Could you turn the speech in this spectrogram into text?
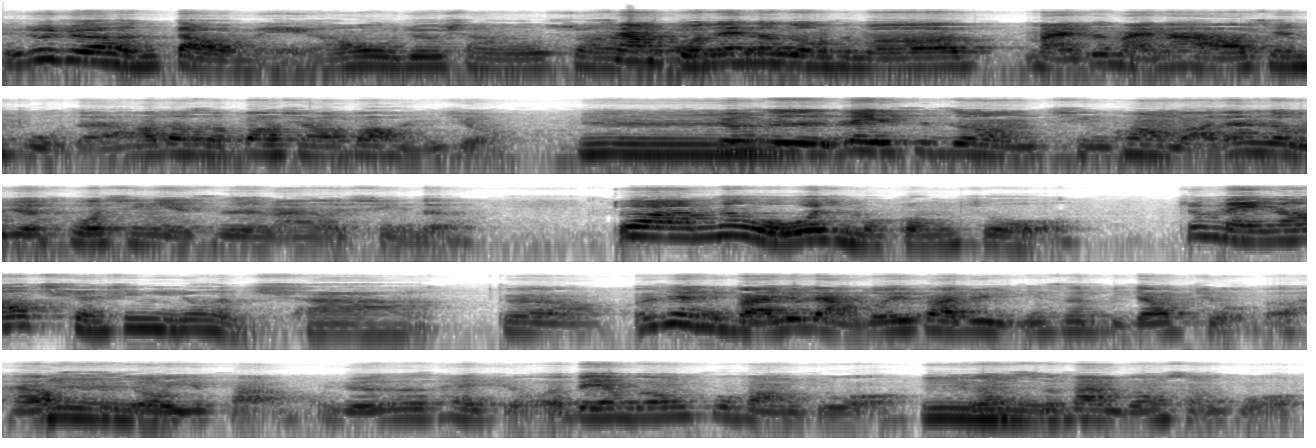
我就觉得很倒霉，然后我就想说算了，像国内那种什么买这买那，然后先补的，然后到时候报销报很久，嗯，就是类似这种情况吧。但是我觉得拖薪也是蛮恶心的。对啊，那我为什么工作就没拿到钱，心情就很差。对啊，而且你本来就两周一发就已经是比较久的，还要四周一发，我觉得这太久了。别人不用付房租哦，嗯不用吃饭，不用生活，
